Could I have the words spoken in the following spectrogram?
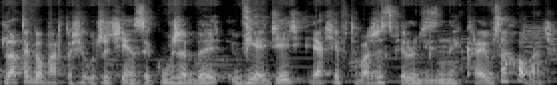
Dlatego warto się uczyć języków, żeby wiedzieć, jak się w towarzystwie ludzi z innych krajów zachować.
